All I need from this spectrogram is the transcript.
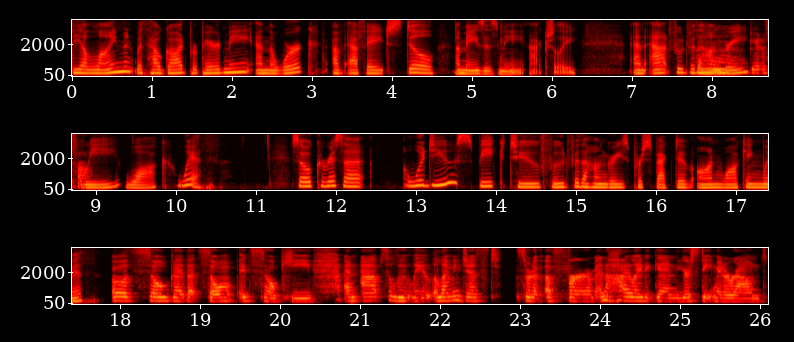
The alignment with how God prepared me and the work of FH still amazes me, actually. And at Food for the mm, Hungry, beautiful. we walk with. So, Carissa, would you speak to Food for the Hungry's perspective on walking with? Oh, it's so good. That's so it's so key. And absolutely, let me just sort of affirm and highlight again your statement around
